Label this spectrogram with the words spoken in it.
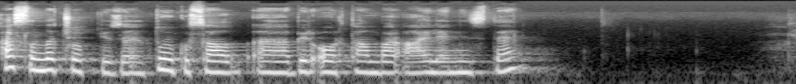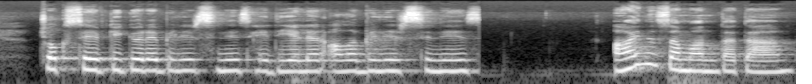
Aslında çok güzel, duygusal e, bir ortam var ailenizde. Çok sevgi görebilirsiniz, hediyeler alabilirsiniz. Aynı zamanda da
